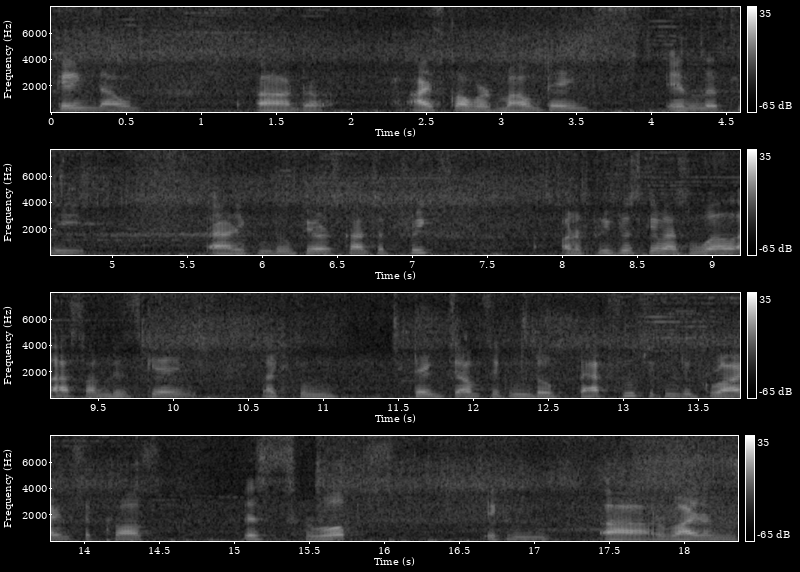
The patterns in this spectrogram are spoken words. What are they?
skating down uh, the ice covered mountains endlessly and you can do various kinds of tricks on the previous game as well as on this game. Like you can take jumps you can do backflips you can do grinds across this ropes. You can uh, ride on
